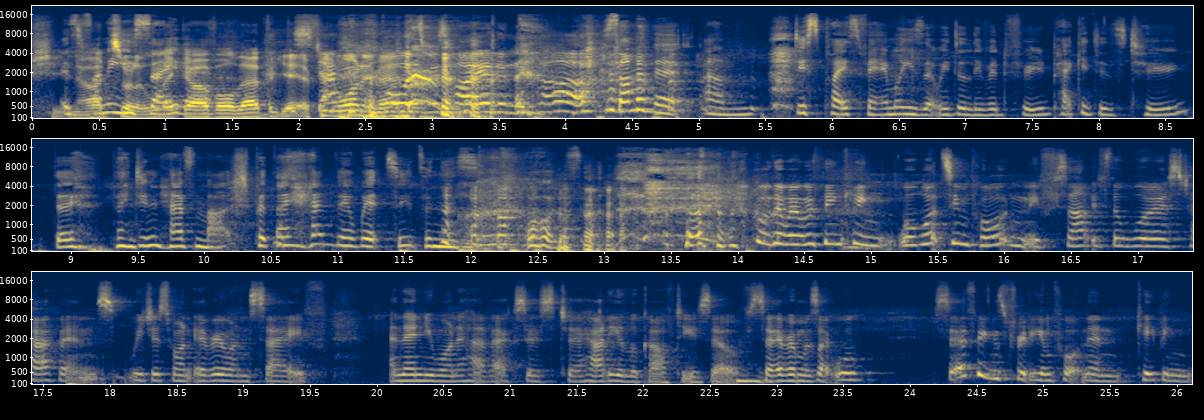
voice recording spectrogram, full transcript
shit, you It's know, I'd sort of say let go of all that. But yeah, if you want it, man. boards was higher than the car. Some of the um, displaced families that we delivered food packages to, they, they didn't have much, but they had their wetsuits and their surfboards. well, then we were thinking, well, what's important if some, if the worst happens? We just want everyone safe, and then you want to have access to how do you look after yourself. Mm. So everyone was like, well, surfing is pretty important and keeping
